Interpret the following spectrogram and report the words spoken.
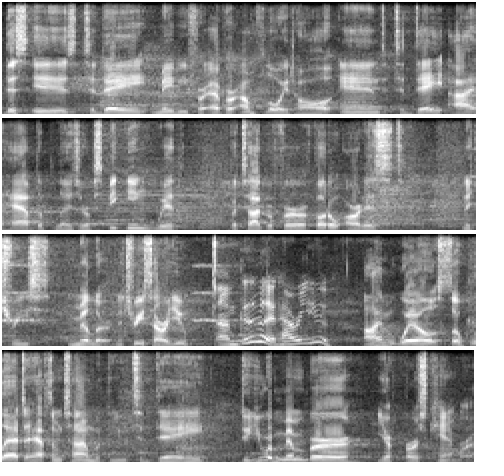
This is Today Maybe Forever. I'm Floyd Hall, and today I have the pleasure of speaking with photographer, photo artist Natrice Miller. Natrice, how are you? I'm good. How are you? I'm well. So glad to have some time with you today do you remember your first camera?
